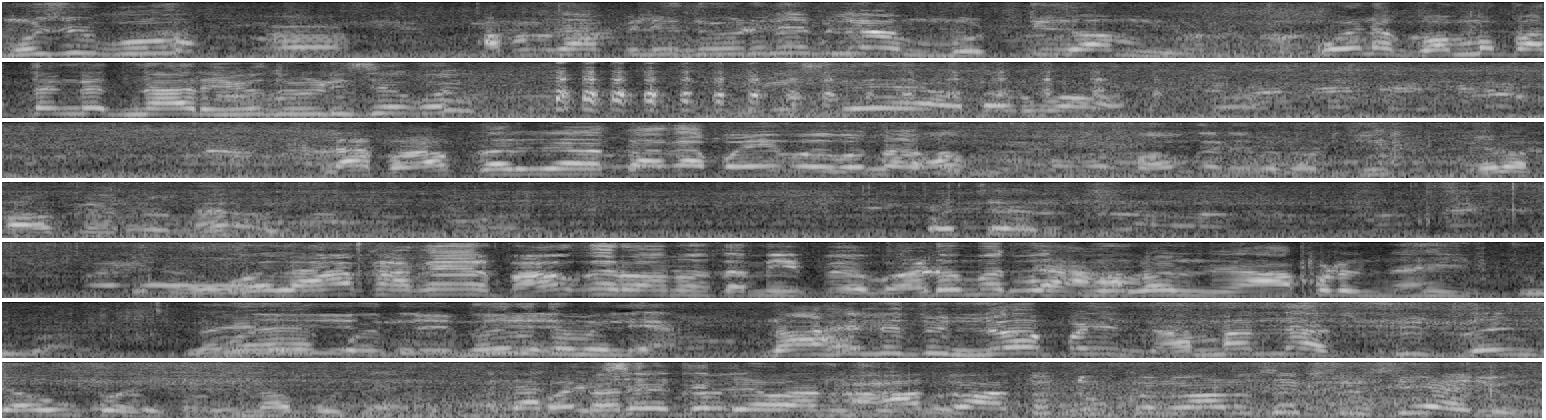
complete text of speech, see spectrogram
હું શું કહું? હા. આપણે આ પેલી દોડી ને પેલી મોટી આમ કોઈને ગમમાં પતંગ જ ના રહી દોડી છે કોઈ? એવી છે અતારવા લા ભાવ કરી કાકા ભાઈ ભાઈ બતાવો. ભાવ કરે બરોડજી એના ભાવ કરે પચાસ રૂપિયા. ઓલા કાકા યાર ભાવ કરવાનો તમે અડો મત આપણે નહીં જોવા. નહીં તમે લ્યા. ના હે લીધું લ્યો પછી અમારે લ્યા શું લઈને જવું કોઈ? ના પૂછાય. પૈસાથી લેવાનું આ તો આ તો દુકાન વાળું છે શું છે આર્યું?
